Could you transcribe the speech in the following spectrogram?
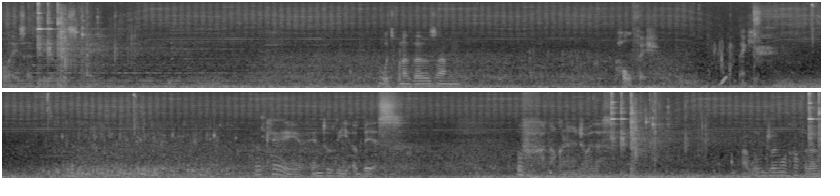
place, I have to go this way. Oh, it's one of those, um, whole fish. Thank you. Okay, into the abyss. Oof, I'm not gonna enjoy this. I will enjoy more copper though.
